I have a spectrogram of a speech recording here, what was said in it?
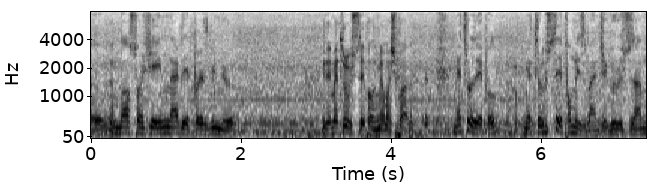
E, Bundan sonraki yayını nerede yaparız bilmiyorum. Bir de metrobüste yapalım yamaç bari. Metroda yapalım. Metrobüste yapamayız bence gürültüden.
